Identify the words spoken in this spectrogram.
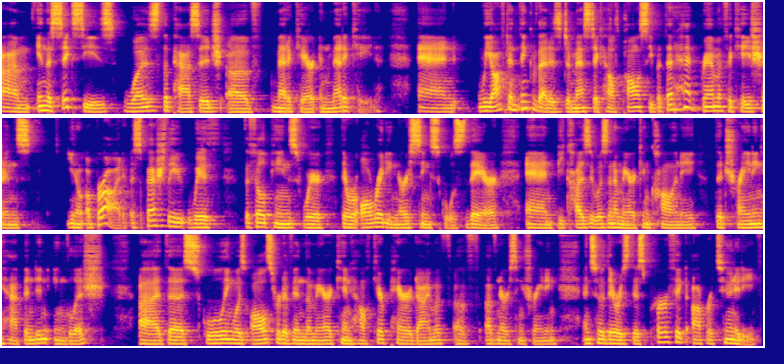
um, in the 60s was the passage of Medicare and Medicaid. And we often think of that as domestic health policy, but that had ramifications you know, abroad, especially with the Philippines where there were already nursing schools there. And because it was an American colony, the training happened in English. Uh, the schooling was all sort of in the American healthcare paradigm of, of, of, nursing training. And so there was this perfect opportunity.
